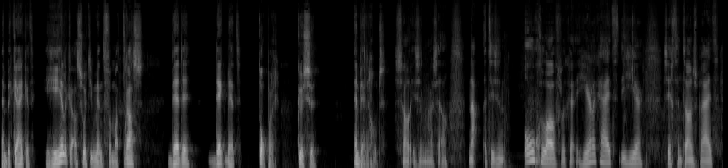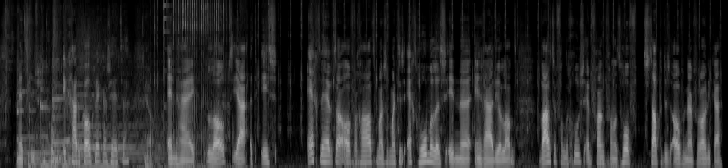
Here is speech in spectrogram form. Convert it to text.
en bekijk het heerlijke assortiment van matras, bedden, dekbed, topper, kussen en beddengoed. Zo is het, Marcel. Nou, het is een ongelofelijke heerlijkheid die hier zich tentoonspreidt. Netsleeps.com. Ik ga de kookwekker zetten. Ja. En hij loopt. Ja, het is echt, we hebben het erover gehad, maar, het is echt hommeles in, eh, in Radioland. Wouter van der Goes en Frank van het Hof stappen dus over naar Veronica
